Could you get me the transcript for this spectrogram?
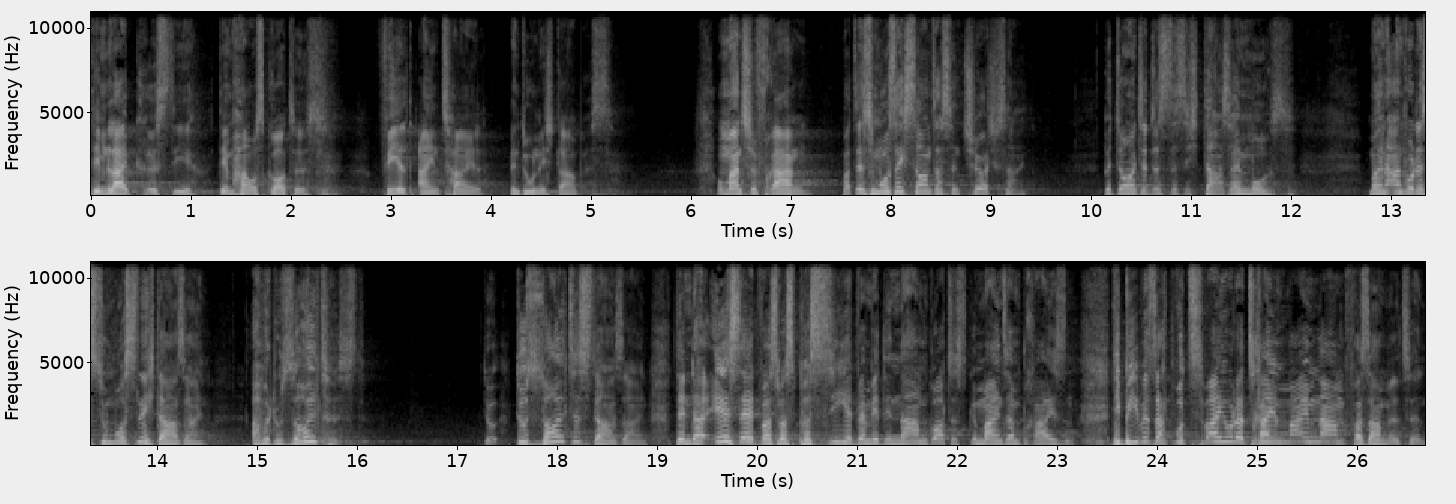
Dem Leib Christi dem Haus Gottes fehlt ein Teil, wenn du nicht da bist. Und manche fragen, Matthias, muss ich sonntags in Church sein? Bedeutet es, dass ich da sein muss? Meine Antwort ist, du musst nicht da sein, aber du solltest. Du, du solltest da sein, denn da ist etwas, was passiert, wenn wir den Namen Gottes gemeinsam preisen. Die Bibel sagt, wo zwei oder drei in meinem Namen versammelt sind.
